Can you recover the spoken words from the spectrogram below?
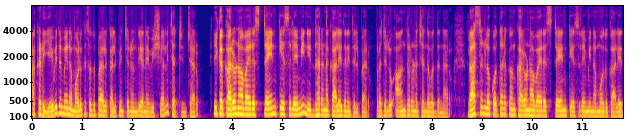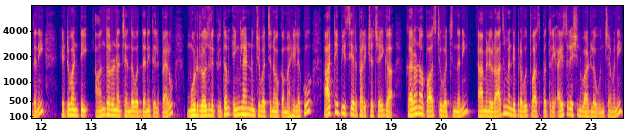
అక్కడ ఏ విధమైన మౌలిక సదుపాయాలు కల్పించనుంది అనే విషయాన్ని చర్చించారు. ఇక కరోనా వైరస్ స్టెయిన్ కేసులేమీ నిర్ధారణ కాలేదని తెలిపారు. ప్రజలు ఆందోళన చెందవద్దన్నారు. రాష్ట్రంలో కొత్త రకం కరోనా వైరస్ స్టెయిన్ కేసులేమీ నమోదు కాలేదని ఎటువంటి ఆందోళన చెందవద్దని తెలిపారు. మూడు రోజుల క్రితం ఇంగ్లాండ్ నుంచి వచ్చిన ఒక మహిళకు ఆర్టీపీసీఆర్ పరీక్ష చేయగా కరోనా పాజిటివ్ వచ్చిందని ఆమెను రాజమండ్రి ప్రభుత్వాసుపత్రి ఐసోలేషన్ వార్డులో ఉంచామని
